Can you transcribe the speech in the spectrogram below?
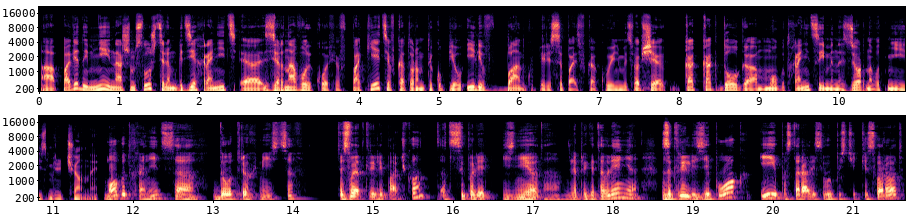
А поведай мне и нашим слушателям, где хранить э, зерновой кофе. В пакете, в котором ты купил, или в банку пересыпать в какую-нибудь? Вообще, как, как долго могут храниться именно зерна, вот не измельченные? Могут храниться до трех месяцев. То есть вы открыли пачку, отсыпали из нее там, для приготовления, закрыли зиплок и постарались выпустить кислород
